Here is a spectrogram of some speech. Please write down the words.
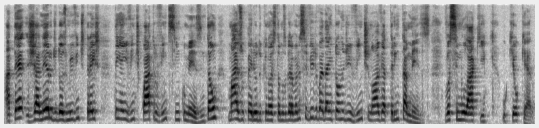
até janeiro de 2023 tem aí 24, 25 meses. Então, mais o período que nós estamos gravando esse vídeo vai dar em torno de 29 a 30 meses. Vou simular aqui o que eu quero.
